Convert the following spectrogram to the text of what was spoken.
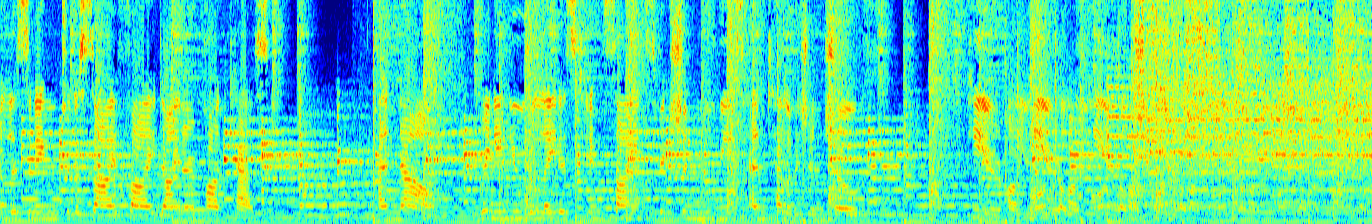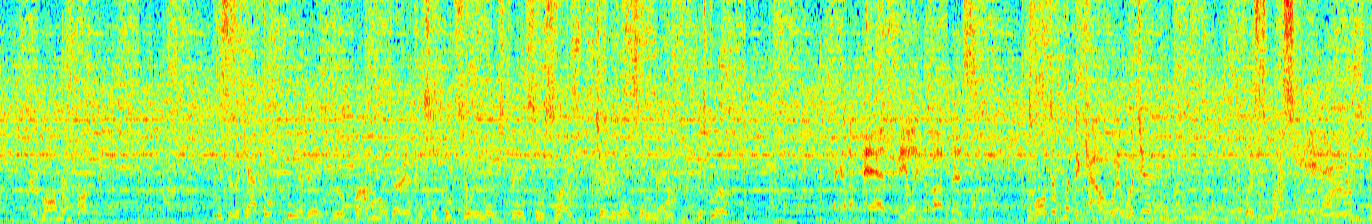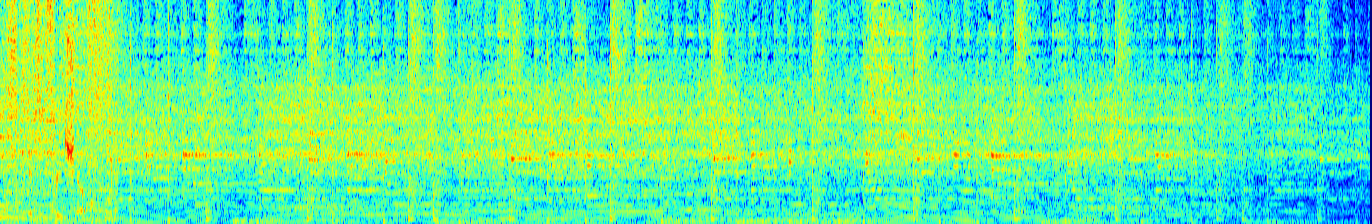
are listening to the Sci Fi Diner podcast. And now, bringing you the latest in science fiction movies and television shows. Here are your hosts. Live long and prosper. This is the captain. We have a little problem with our entry sequence, so we may experience some slight turbulence and then explode. I got a bad feeling about this. Walter, put the cow away, would you? What is this place? It's a freak show.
